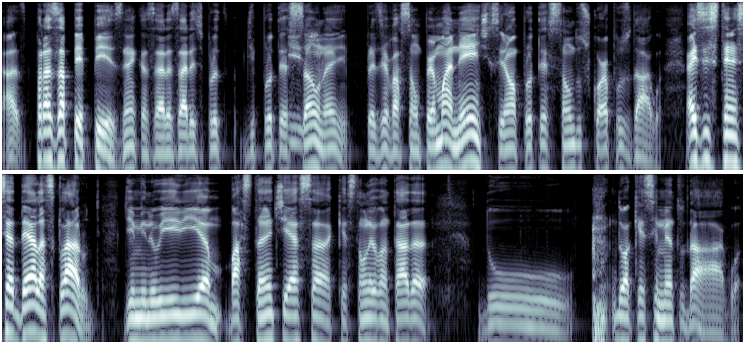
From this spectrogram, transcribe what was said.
As, para as APPs, né, que as áreas, áreas de, pro, de proteção, né, de preservação permanente, que seriam a proteção dos corpos d'água. A existência delas, claro, diminuiria bastante essa questão levantada do, do aquecimento da água.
